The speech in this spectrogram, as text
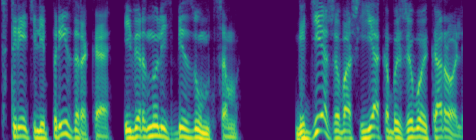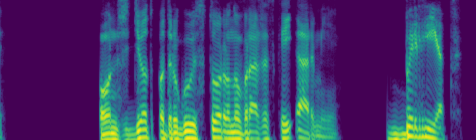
встретили призрака и вернулись безумцем. Где же ваш якобы живой король? Он ждет по другую сторону вражеской армии. Бред!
